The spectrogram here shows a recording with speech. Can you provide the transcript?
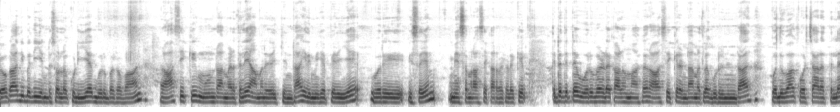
யோகாதிபதி என்று சொல்லக்கூடிய குரு பகவான் ராசிக்கு மூன்றாம் இடத்திலே அமர்ந்திருக்கின்றார். இது மிகப்பெரிய ஒரு விஷயம் மேசம் ராசிக்காரர்களுக்கு. கிட்டத்தட்ட ஒரு வருட காலமாக ராசிக்கு ரெண்டாம் இடத்துல குரு நின்றார். பொதுவாக கோச்சாரத்தில்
